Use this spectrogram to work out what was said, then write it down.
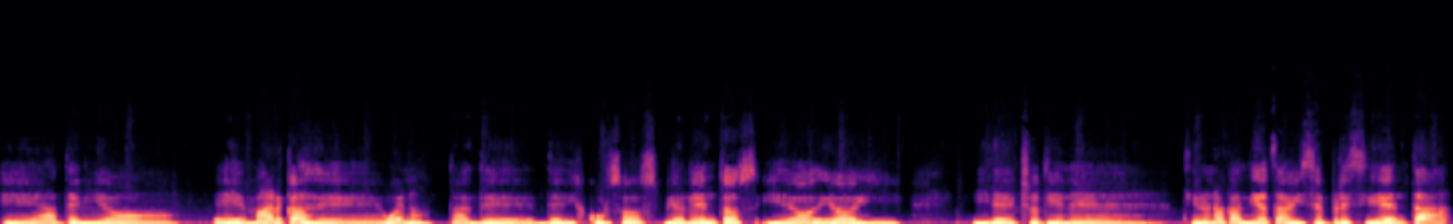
eh, ha tenido eh, marcas de, bueno, de discursos violentos y de odio y, y de hecho tiene, tiene una candidata a vicepresidenta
